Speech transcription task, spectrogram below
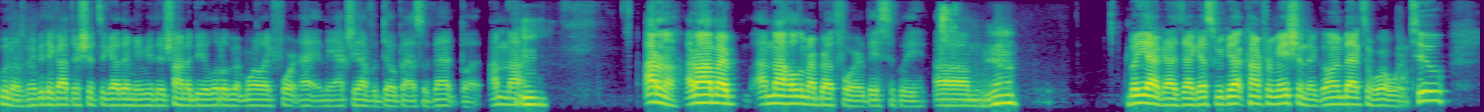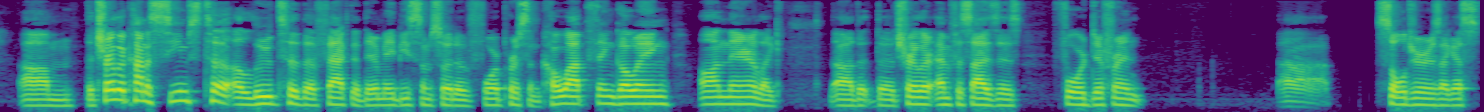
who knows? Maybe they got their shit together. Maybe they're trying to be a little bit more like Fortnite and they actually have a dope ass event. But I'm not. Mm. I don't know. I don't have my. I'm not holding my breath for it. Basically. Um, Yeah. but yeah, guys, I guess we got confirmation they're going back to World War II. Um, the trailer kind of seems to allude to the fact that there may be some sort of four person co op thing going on there. Like uh, the, the trailer emphasizes four different uh, soldiers, I guess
